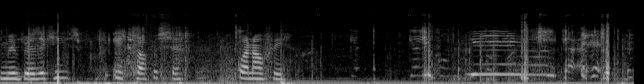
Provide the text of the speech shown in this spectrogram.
My brother, he's, he's proper sick. Go on, Alfie. Get your gun. Yeah. Get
